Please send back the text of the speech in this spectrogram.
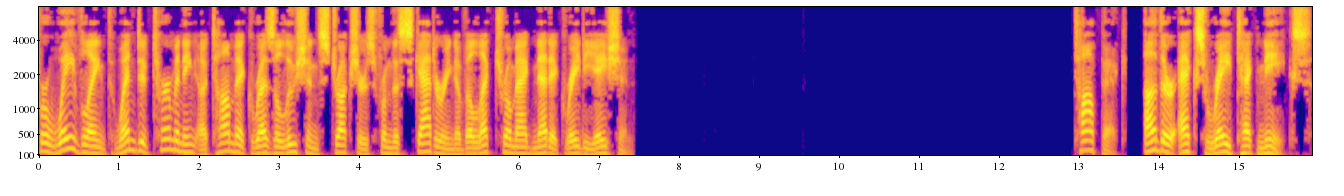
for wavelength when determining atomic resolution structures from the scattering of electromagnetic radiation. Other X-ray techniques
